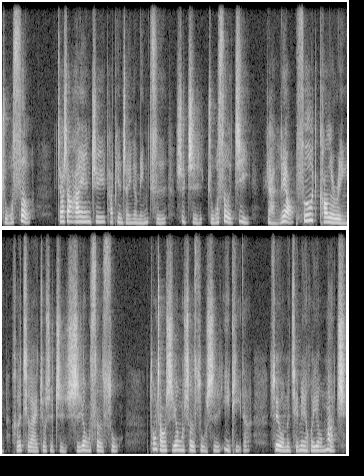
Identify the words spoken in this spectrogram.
着色，加上 ing 它变成一个名词是指着色剂。染料 food coloring 合起来就是指食用色素，通常食用色素是一体的，所以我们前面会用 much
